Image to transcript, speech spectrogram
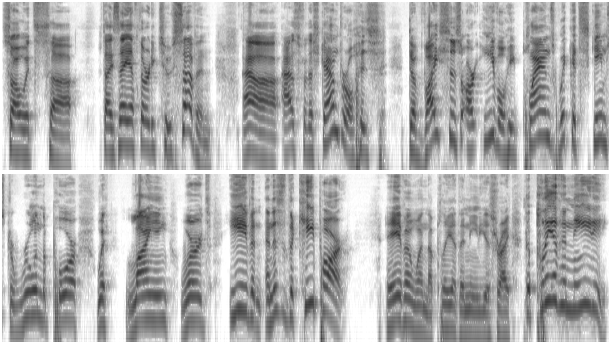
So it's, uh, it's Isaiah 32 7. Uh, as for the scoundrel, his devices are evil. He plans wicked schemes to ruin the poor with lying words, even, and this is the key part even when the plea of the needy is right. The plea of the needy,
